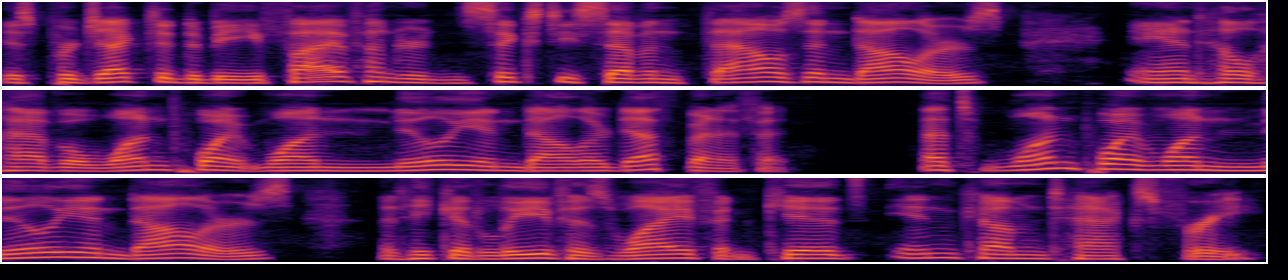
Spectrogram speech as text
is projected to be $567,000 and he'll have a $1.1 million death benefit. That's $1.1 million that he could leave his wife and kids income tax free.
